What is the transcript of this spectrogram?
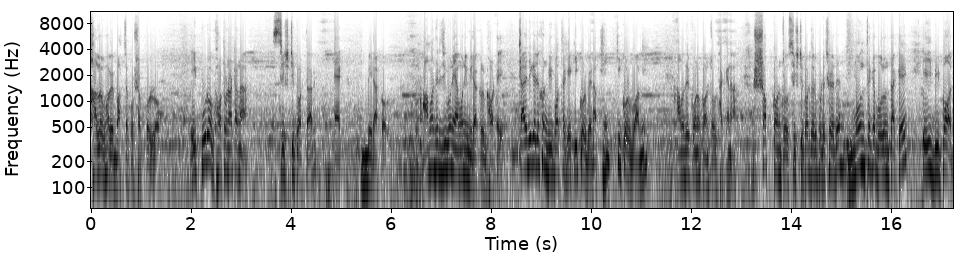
ভালোভাবে বাচ্চা প্রসব করল। এই পুরো ঘটনাটা না সৃষ্টিকর্তার এক মিরাকল আমাদের জীবনে এমনই মিরাকল ঘটে। চারিদিকে যখন বিপদ থাকে, কি করবেন আপনি? কি করব আমি? আমাদের কোনো কন্ট্রোল থাকে না। সব কন্ট্রোল সৃষ্টিকর্তার উপরে ছেড়ে দেন। মন থেকে বলুন তাকে, এই বিপদ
